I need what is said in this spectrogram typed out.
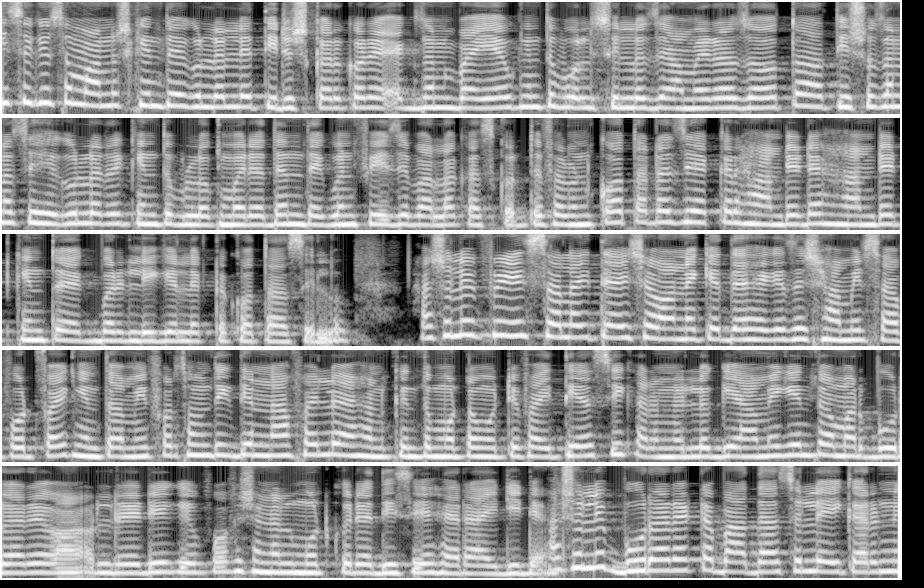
কিছু কিছু মানুষ কিন্তু এগুলো তিরস্কার করে, একজন ভাইয়াও কিন্তু বলছিল যে, আমরা যত আত্মীয় স্বজন আছে সেগুলোরে কিন্তু ব্লক মেরে দেন, দেখবেন পেজে ভালো কাজ করতে পারবেন। কথাটা যে একটা হান্ড্রেডে হান্ড্রেড কিন্তু একবার লিগেল একটা কথা ছিল আসলে ফ্রিজ চালাইতে এসে অনেকে দেখা গেছে স্বামীর সাপোর্ট পায়, কিন্তু আমি প্রথম দিক দিয়ে না পাইলেও এখন কিন্তু মোটামুটি পাইতে আছি। কারণ হইল গিয়ে আমি কিন্তু আমার বুড়ারে অলরেডি প্রফেশনাল মুড করে দিছি হ্যাঁ আইডিটা আসলে বুড়ার একটা বাধা আসলে এই কারণে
